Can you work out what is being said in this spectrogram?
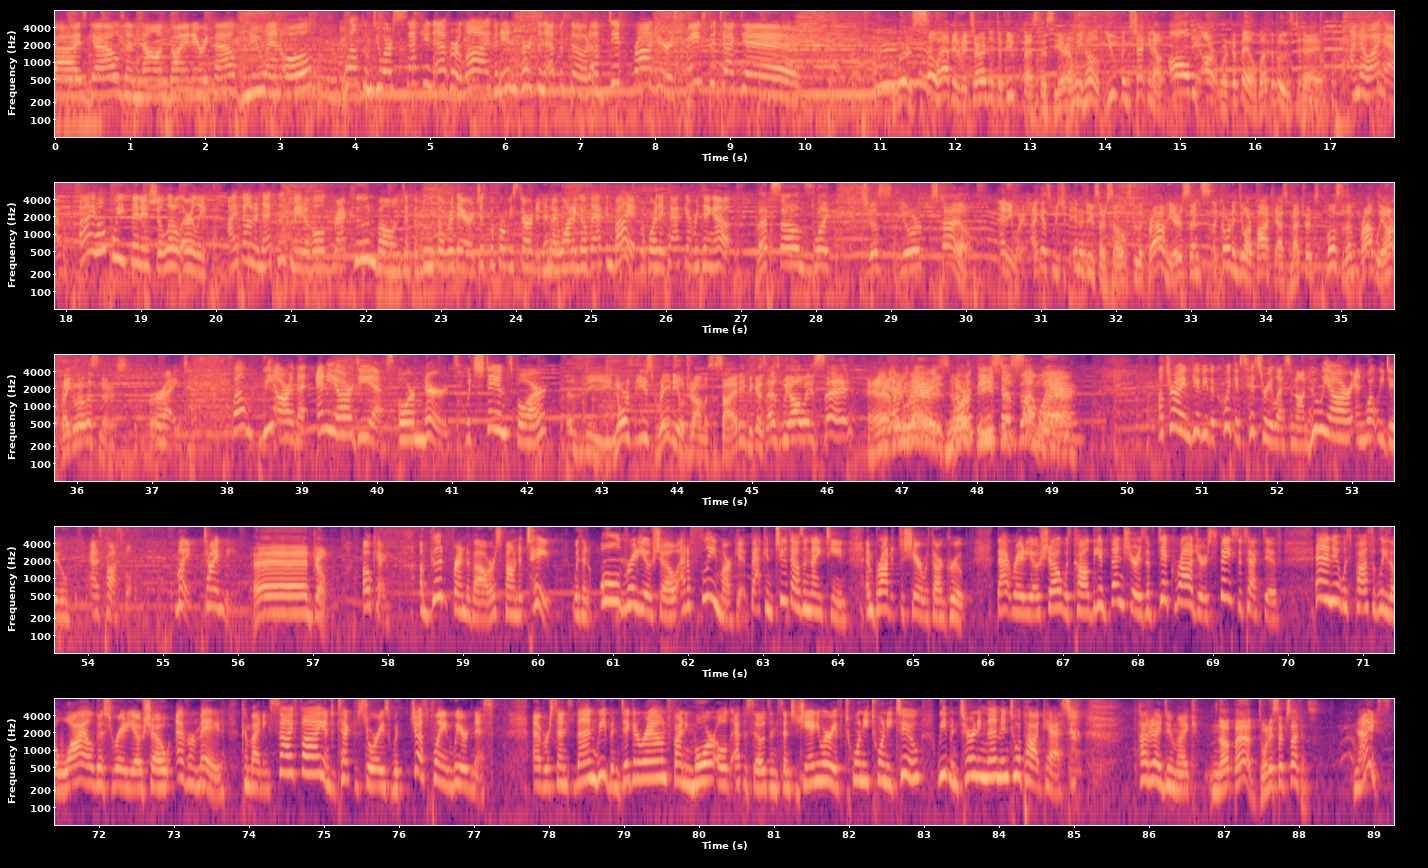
guys, gals, and non binary pals, new and old. Welcome to our second ever live and in person episode of Dick Rogers Space Detective. We're so happy to return to Dubuque Fest this year, and we hope you've been checking out all the artwork available at the booths today. I know I have. I hope we finish a little early. I found a necklace made of old raccoon bones at the booth over there just before we started, and I want to go back and buy it before they pack everything up. That sounds like just your style. Anyway, I guess we should introduce ourselves to the crowd here, since according to our podcast metrics, most of them probably aren't regular listeners. Right. Well, we are the NERDS, or NERDS, which stands for The Northeast Radio Drama Society, because as we always say, Everywhere is northeast of somewhere. I'll try and give you the quickest history lesson on who we are and what we do as possible. Mike, time me. And go. Okay, a good friend of ours found a tape with an old radio show at a flea market back in 2019 and brought it to share with our group. That radio show was called The Adventures of Dick Rogers, Space Detective, and it was possibly the wildest radio show ever made, combining sci fi and detective stories with just plain weirdness. Ever since then, we've been digging around, finding more old episodes, and since January of 2022, we've been turning them into a podcast. How did I do, Mike? Not bad. 26 seconds. Nice.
